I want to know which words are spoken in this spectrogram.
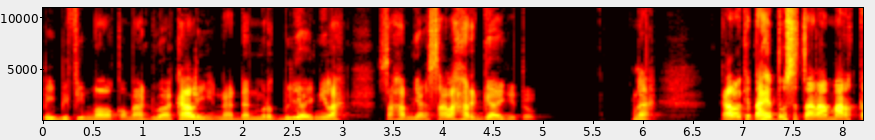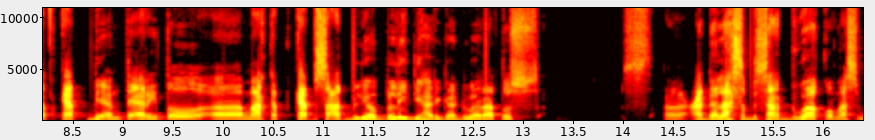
PBV 0,2 kali. Nah, dan menurut beliau inilah saham yang salah harga gitu. Nah, kalau kita hitung secara market cap BMTR itu uh, market cap saat beliau beli di harga 200 uh, eh, adalah sebesar 2,9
